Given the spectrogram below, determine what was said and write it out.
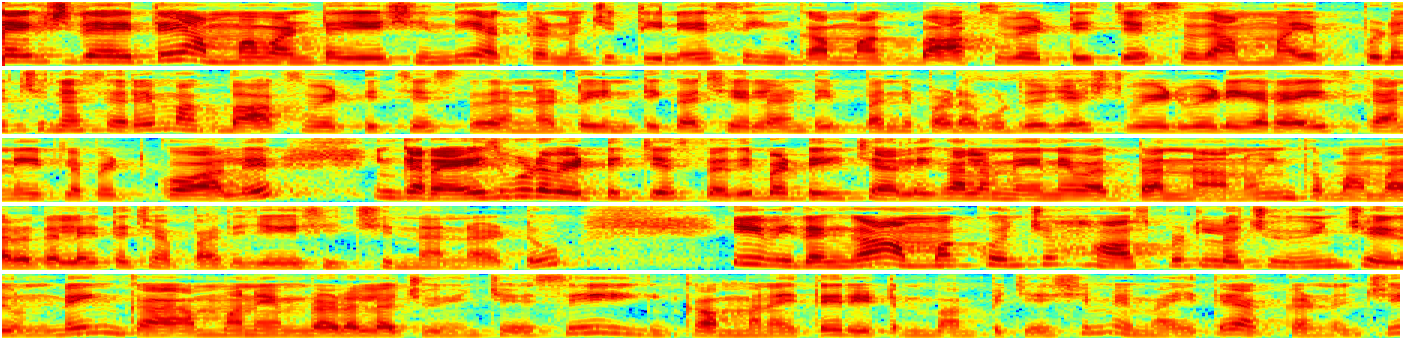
నెక్స్ట్ డే అయితే అమ్మ వంట చేసింది. అక్కడ నుంచి తినేసి ఇంకా మాకు బాక్స్ పెట్టిచ్చేస్తుంది. అమ్మ ఎప్పుడు వచ్చినా సరే మాకు బాక్స్ పెట్టిచ్చేస్తుంది అన్నట్టు ఇంటికి వచ్చి ఎలాంటి ఇబ్బంది పడకూడదు. జస్ట్ వేడివేడిగా రైస్ కానీ ఇట్లా పెట్టుకోవాలి. ఇంకా రైస్ కూడా పెట్టిచ్చేస్తుంది. బట్ ఈ చలికాలం నేనే వద్దన్నాను. ఇంకా మా మరదలు అయితే చపాతి చేసి ఇచ్చింది అన్నట్టు. ఈ విధంగా అమ్మకు కొంచెం హాస్పిటల్లో చూయించేది ఉండే. ఇంకా అమ్మని ఎంబ్రాడలో చూయించేసి ఇంకా అమ్మనైతే రిటర్న్ పంపించేసి మేమైతే అక్కడ నుంచి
